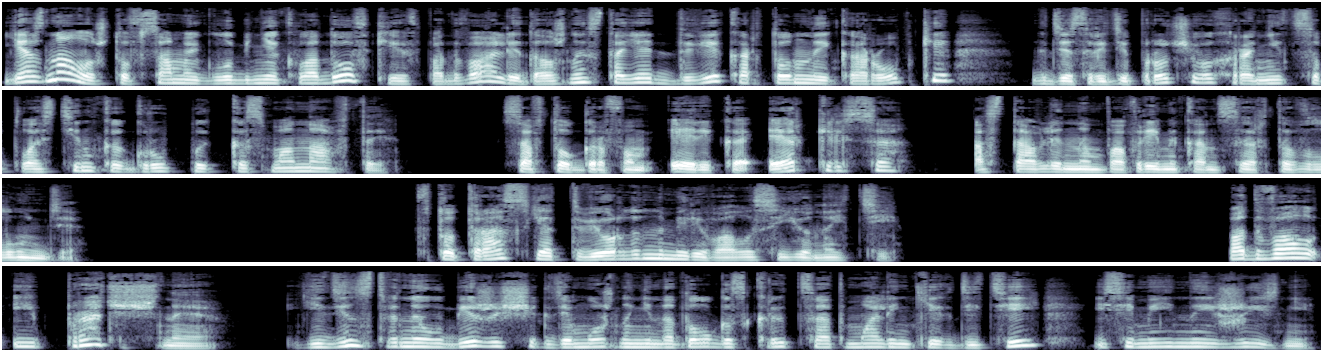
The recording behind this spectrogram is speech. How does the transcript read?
Я знала, что в самой глубине кладовки, в подвале, должны стоять две картонные коробки, где, среди прочего, хранится пластинка группы «Космонавты», с автографом Эрика Эркельса, оставленным во время концерта в Лунде. В тот раз я твердо намеревалась ее найти. Подвал и прачечная единственное убежище, где можно ненадолго скрыться от маленьких детей и семейной жизни,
